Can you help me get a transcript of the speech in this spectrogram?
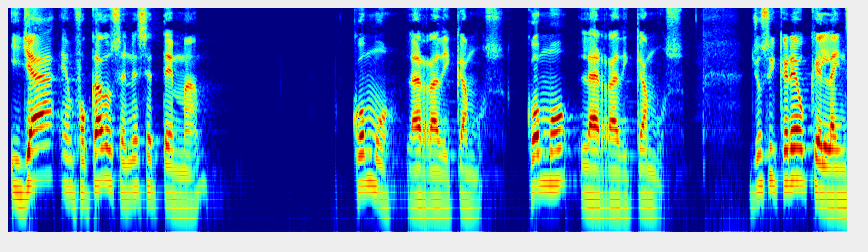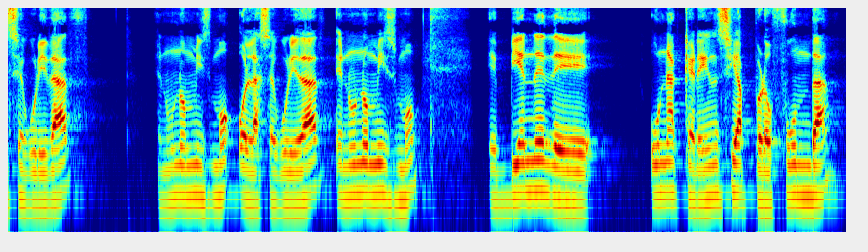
Y ya enfocados en ese tema, ¿cómo la erradicamos? ¿Cómo la erradicamos? Yo sí creo que la inseguridad en uno mismo o la seguridad en uno mismo eh, viene de una creencia profunda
